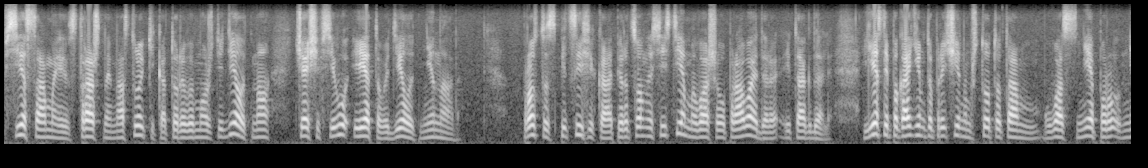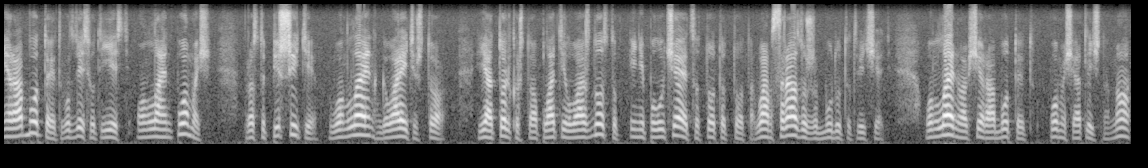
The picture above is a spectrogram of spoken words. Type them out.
все самые страшные настройки, которые вы можете делать, но чаще всего и этого делать не надо. Просто специфика операционной системы вашего провайдера и так далее. Если по каким-то причинам что-то там у вас не, не работает, вот здесь вот есть онлайн помощь. Просто пишите в онлайн, говорите, что я только что оплатил ваш доступ и не получается то-то, то-то. Вам сразу же будут отвечать. Онлайн вообще работает, помощь отлично. Но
